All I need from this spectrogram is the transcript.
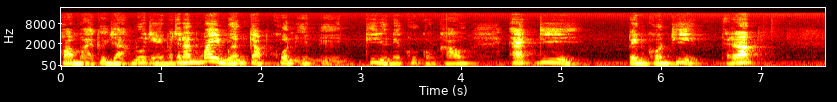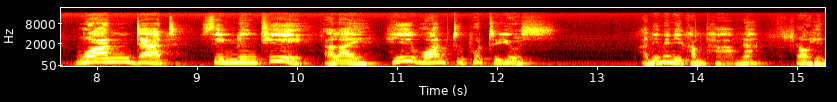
ความหมายคืออยากรู้จะเห็น เพราะฉะนั้นไม่เหมือนกับคนอื่นๆ ที่อยู่ในคุกของเขา Addy เป็นคนที่นะครับ one that สิ่งหนึ่งที่อะไร he want to put to use อันนี้ไม่มีคำถามนะ เราเห็น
